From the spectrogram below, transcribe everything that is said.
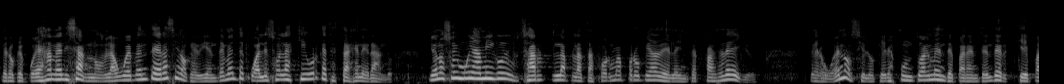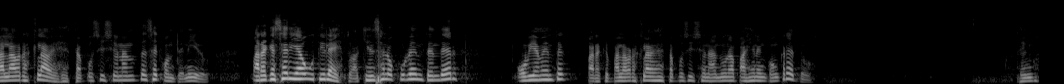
pero que puedes analizar no la web entera, sino que evidentemente cuáles son las keywords que te está generando. Yo no soy muy amigo de usar la plataforma propia de la interfaz de ellos, pero bueno, si lo quieres puntualmente para entender qué palabras claves está posicionando ese contenido. ¿Para qué sería útil esto? ¿A quién se le ocurre entender Obviamente, ¿para qué palabras claves está posicionando una página en concreto? Tengo.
